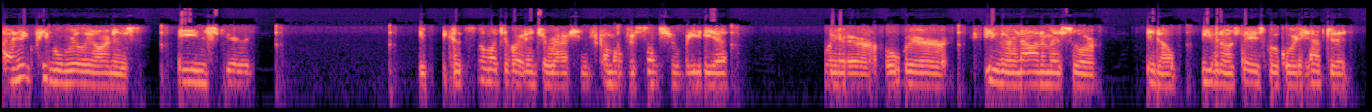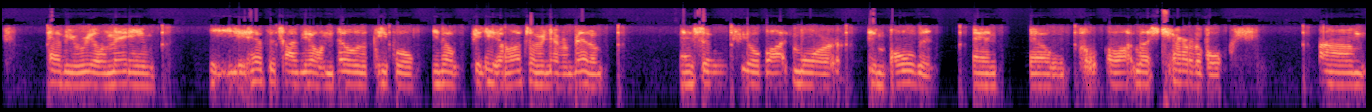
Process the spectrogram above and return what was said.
I think people really aren't as mean spirited because so much of our interactions come over social media, where we're either anonymous or, you know, even on Facebook, where you have to have your real name you, half the time you don't know the people. You know, you know, a lot of time you never met them, and so you feel a lot more emboldened and you know a, a lot less charitable. Um,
